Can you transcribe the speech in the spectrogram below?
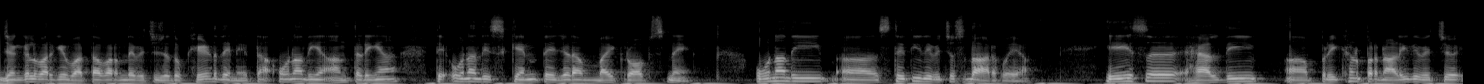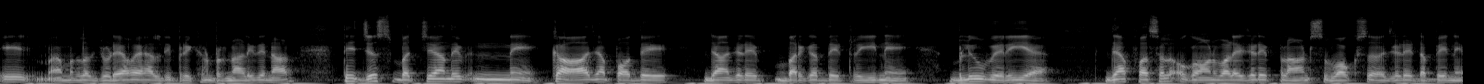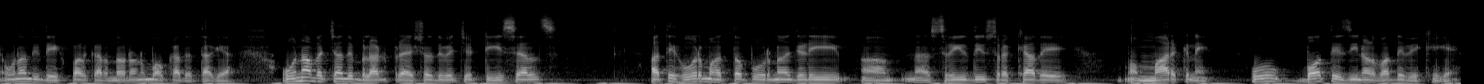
ਜੰਗਲ ਵਰਗੇ ਵਾਤਾਵਰਣ ਦੇ ਵਿੱਚ ਜਦੋਂ ਖੇਡਦੇ ਨੇ ਤਾਂ ਉਹਨਾਂ ਦੀਆਂ ਆਂਤੜੀਆਂ ਤੇ ਉਹਨਾਂ ਦੀ ਸਕਿਨ ਤੇ ਜਿਹੜਾ ਮਾਈਕਰੋਬਸ ਨੇ, ਉਹਨਾਂ ਦੀ ਸਥਿਤੀ ਦੇ ਵਿੱਚ ਸੁਧਾਰ ਹੋਇਆ। ਇਸ ਹੈਲਦੀ ਪ੍ਰੀਖਣ ਪ੍ਰਣਾਲੀ ਦੇ ਵਿੱਚ ਇਹ ਅ, ਮਤਲਬ ਜੁੜਿਆ ਹੋਇਆ ਹੈਲਦੀ ਪ੍ਰੀਖਣ ਪ੍ਰਣਾਲੀ ਦੇ ਨਾਲ ਤੇ ਜਿਸ ਬੱਚਿਆਂ ਦੇ ਨੇ ਘਾਹ ਜਾਂ ਪੌਦੇ ਜਾਂ ਜਿਹੜੇ ਬਰਗਦ ਦੇ ਟਰੀ ਨੇ ਬਲੂਬੇਰੀ ਹੈ ਜਾਂ ਫਸਲ ਉਗਾਉਣ ਵਾਲੇ ਜਿਹੜੇ ਪਲਾਂਟਸ ਬਾਕਸ ਜਿਹੜੇ ਡੱਬੇ ਨੇ ਉਹਨਾਂ ਦੀ ਦੇਖਭਾਲ ਕਰਨ ਦਾ ਉਹਨਾਂ ਨੂੰ ਮੌਕਾ ਦਿੱਤਾ ਗਿਆ। ਉਹਨਾਂ ਬੱਚਿਆਂ ਦੇ ਬਲੱਡ ਪ੍ਰੈਸ਼ਰ ਦੇ ਵਿੱਚ ਟੀ ਸੈਲਸ ਅਤੇ ਹੋਰ ਮਹੱਤਵਪੂਰਨ ਜਿਹੜੀ ਸਰੀਰ ਦੀ ਸੁਰੱਖਿਆ ਦੇ ਮਾਰਕ ਨੇ, ਉਹ ਬਹੁਤ ਤੇਜ਼ੀ ਨਾਲ ਵਾਧੇ ਵੇਖੇ ਗਏ।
